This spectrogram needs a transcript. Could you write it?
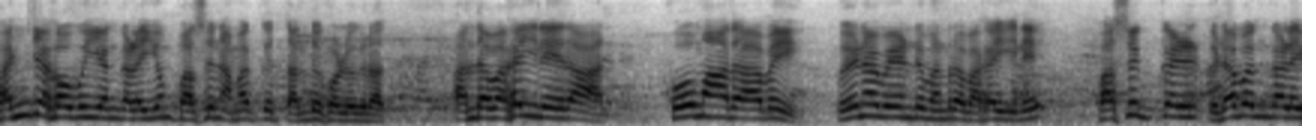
பஞ்சகவ்யங்களையும் பசு நமக்கு தந்து கொள்ளுகிறது அந்த வகையிலே தான் கோமாதாவை பேண வேண்டும் என்ற வகையிலே பசுக்கள் இடவங்களை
